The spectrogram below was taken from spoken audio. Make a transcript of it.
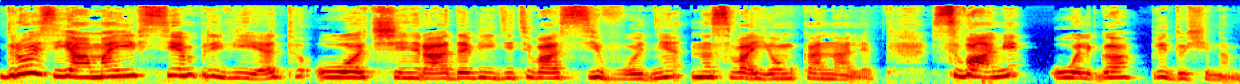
Друзья мои, всем привет! Очень рада видеть вас сегодня на своем канале. С вами Ольга Придухина.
